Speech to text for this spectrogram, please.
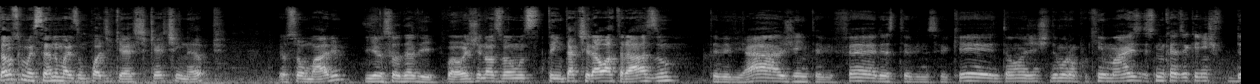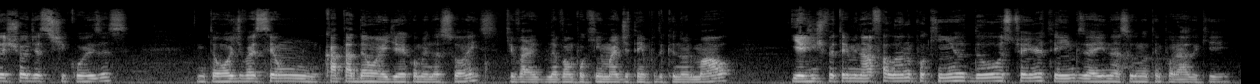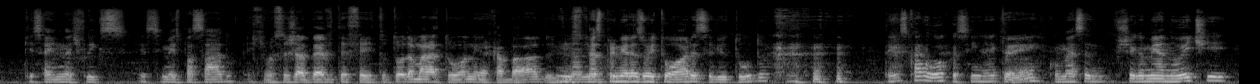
Estamos começando mais um podcast Catching Up. Eu sou o Mário. E eu sou o Davi. Bom, hoje nós vamos tentar tirar o atraso. Teve viagem, teve férias, teve não sei o que, então a gente demorou um pouquinho mais. Isso não quer dizer que a gente deixou de assistir coisas. Então hoje vai ser um catadão aí de recomendações, que vai levar um pouquinho mais de tempo do que o normal. E a gente vai terminar falando um pouquinho do Stranger Things aí na segunda temporada que, que saiu no Netflix esse mês passado. Que você já deve ter feito toda a maratona e acabado. E visto... nas primeiras oito horas você viu tudo. Tem uns caras loucos assim, né? Que Tem. começa, chega meia-noite e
